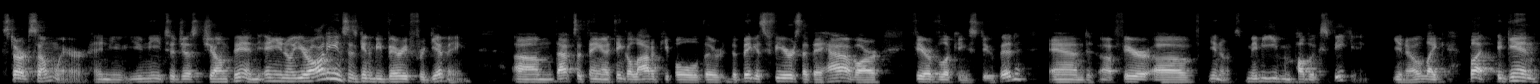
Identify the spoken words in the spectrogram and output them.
start somewhere and you, you need to just jump in. And you know your audience is going to be very forgiving um, that's the thing. I think a lot of people, the the biggest fears that they have are fear of looking stupid and uh, fear of you know maybe even public speaking. You know, like, but again,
